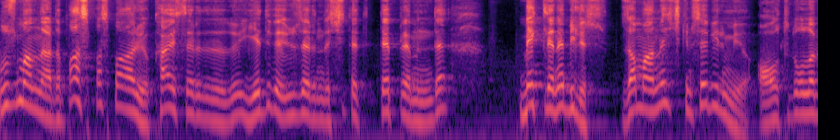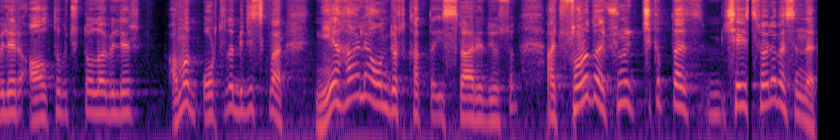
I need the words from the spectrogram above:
uzmanlar da bas bas bağırıyor. Kayseri'de de diyor 7 ve üzerinde şiddet depreminde beklenebilir. Zamanı hiç kimse bilmiyor. 6'da olabilir, 6.5'da olabilir. Ama ortada bir risk var. Niye hala 14 katta ısrar ediyorsun? Sonra da şunu çıkıp da şey söylemesinler.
